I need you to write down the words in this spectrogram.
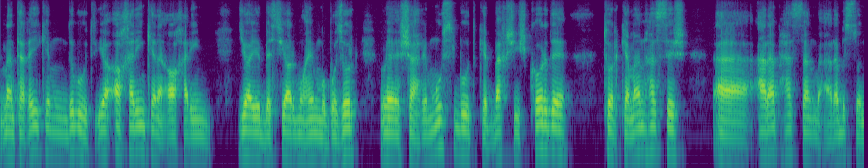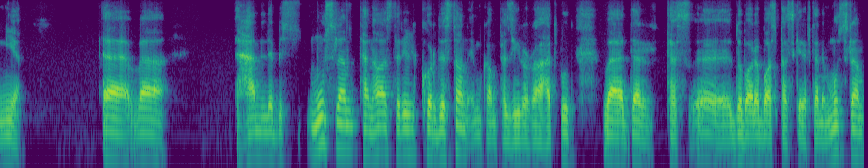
منطقه ای که مونده بود. یا آخرین که نه آخرین جای بسیار مهم و بزرگ و شهر موسل بود که بخشیش کرد ترکمن هستش عرب هستن و عرب سنیه. و حمله به موسلم تنها از طریق کردستان امکان پذیر و راحت بود و در دوباره باز پس گرفتن موسلم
